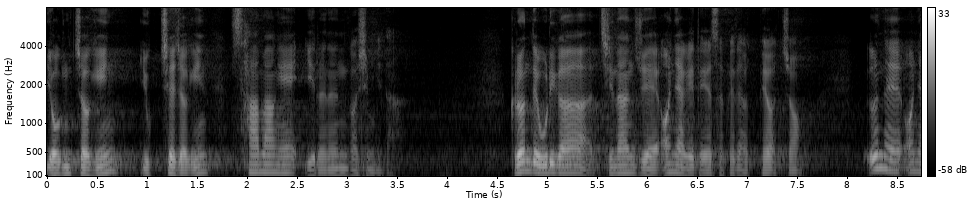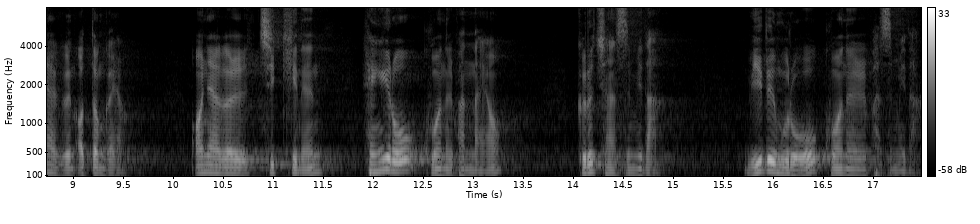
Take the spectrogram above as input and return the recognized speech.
영적인 육체적인 사망에 이르는 것입니다. 그런데 우리가 지난주에 언약에 대해서 배웠죠. 은혜 언약은 어떤가요? 언약을 지키는 행위로 구원을 받나요? 그렇지 않습니다. 믿음으로 구원을 받습니다.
